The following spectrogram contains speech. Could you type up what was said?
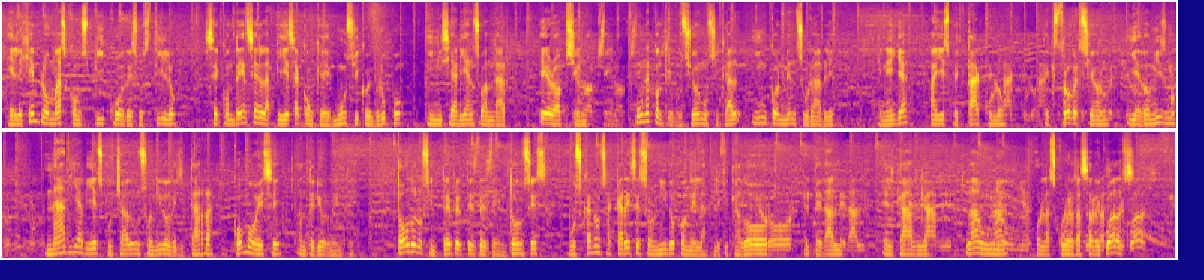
El ejemplo más conspicuo de su estilo se condensa en la pieza con que músico y grupo iniciarían su andar, Eruption, una contribución musical inconmensurable. En ella hay espectáculo, extroversión y hedonismo. Nadie había escuchado un sonido de guitarra como ese anteriormente. Todos los intérpretes desde entonces buscaron sacar ese sonido con el amplificador, el pedal, el cable, la uña o las cuerdas adecuadas.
